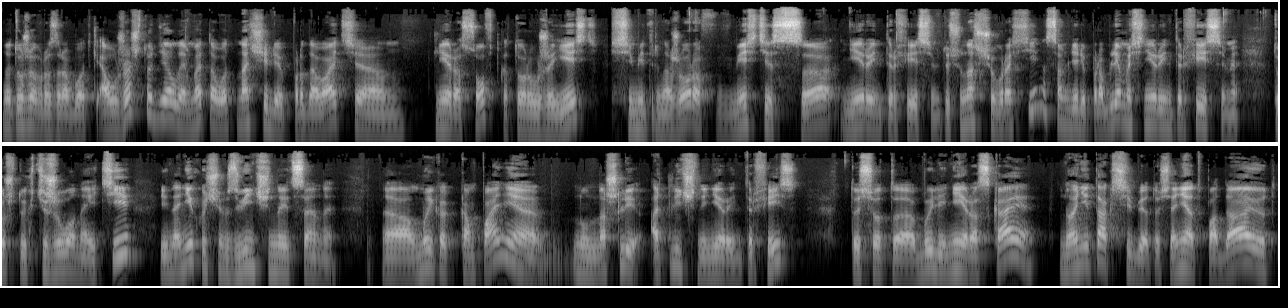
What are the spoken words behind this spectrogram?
но это уже в разработке. А уже что делаем? Это вот начали продавать эм, нейрософт, который уже есть, 7 тренажеров вместе с нейроинтерфейсами. То есть у нас еще в России на самом деле проблема с нейроинтерфейсами. То, что их тяжело найти, и на них очень взвинченные цены. А, мы как компания ну, нашли отличный нейроинтерфейс. То есть вот э, были нейроскаи, но они так себе, то есть они отпадают,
